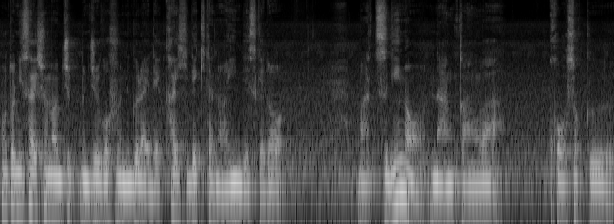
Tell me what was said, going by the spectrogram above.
本当に最初の10分15分ぐらいで回避できたのはいいんですけど、まあ、次の難関は高速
